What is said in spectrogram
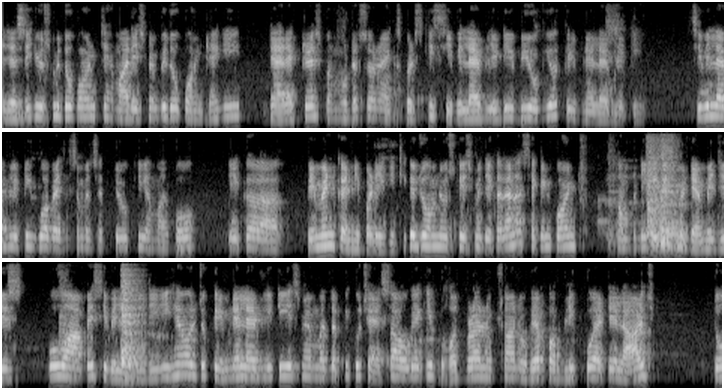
जैसे कि उसमें दो पॉइंट थे, हमारे इसमें भी दो पॉइंट हैं कि डायरेक्टर्स प्रमोटर्स और एक्सपर्ट्स की सिविल लाइबिलिटी भी होगी और क्रिमिनल लाइबिलिटी सिविल लाइबिलिटी को आप ऐसे समझ सकते हो कि हमारे को एक पेमेंट करनी पड़ेगी, ठीक है? जो हमने उस केस में देखा था ना सेकंड पॉइंट कंपनी के केस में डैमेजेस वो वहाँ पे सिविल लाइबिलिटी है और जो क्रिमिनल लाइबिलिटी इसमें मतलब कि कुछ ऐसा हो गया कि बहुत बड़ा नुकसान हो गया पब्लिक को एट ए लार्ज तो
